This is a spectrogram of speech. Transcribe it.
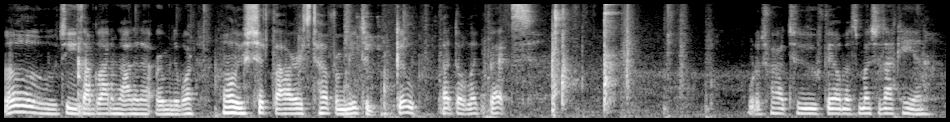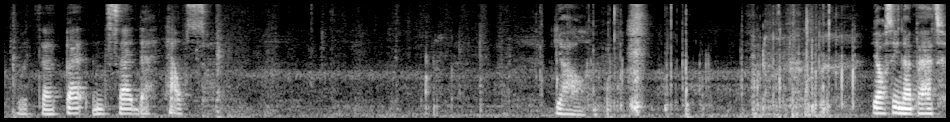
Oh, jeez, I'm glad I'm not in that room anymore. Holy shit, fire. It's time for me to go. I don't like bats. I'm gonna try to film as much as I can with that bat inside the house. Y'all. Y'all seen that bat?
